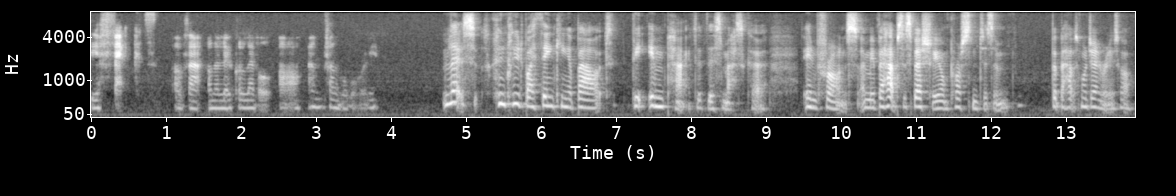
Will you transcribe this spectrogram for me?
the effects of that on a local level are unfathomable, really. Let's conclude by thinking about the impact of this massacre in France. I mean, perhaps especially on Protestantism, but perhaps more generally as well.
